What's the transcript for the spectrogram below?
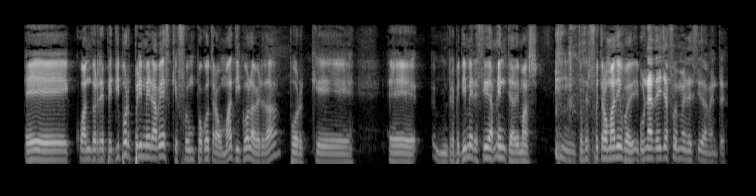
Eh, cuando repetí por primera vez, que fue un poco traumático, la verdad, porque eh, repetí merecidamente, además. Entonces fue traumático. Una de ellas fue merecidamente.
